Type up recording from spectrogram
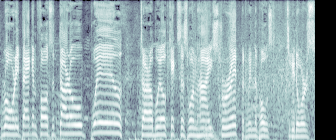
Rory Beggan falls to Darrow Boyle. Darrow Boyle kicks this one high, straight between the posts. It's a good doors.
